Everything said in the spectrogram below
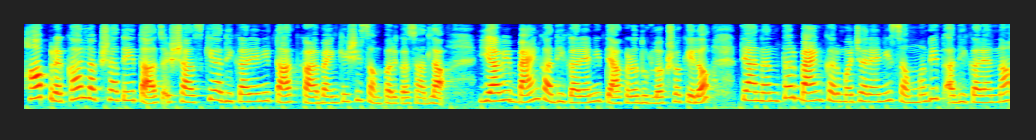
हा प्रकार लक्षात येताच शासकीय अधिकाऱ्यांनी तात्काळ बँकेशी संपर्क साधला. यावेळी बँक अधिकाऱ्यांनी त्याकडे दुर्लक्ष केलं. त्यानंतर बँक कर्मचाऱ्यांनी संबंधित अधिकाऱ्यांना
